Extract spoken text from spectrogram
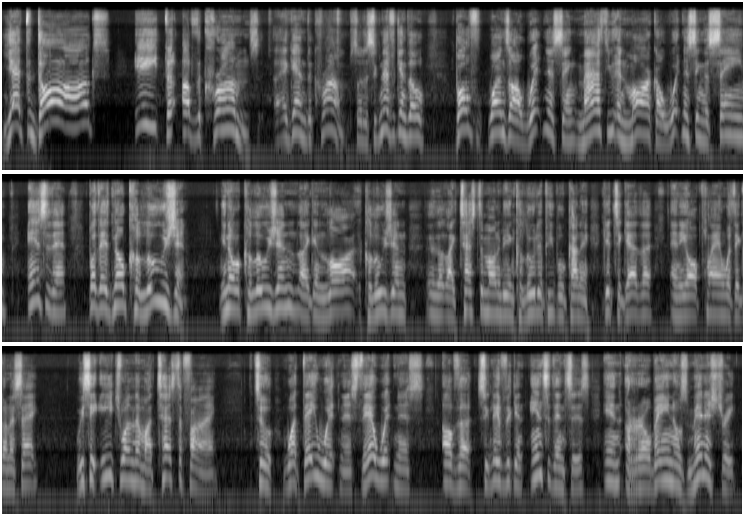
Yet the dogs eat the, of the crumbs. Again, the crumbs. So the significant though, both ones are witnessing. Matthew and Mark are witnessing the same incident, but there's no collusion. You know, a collusion, like in law, collusion, like testimony being colluded, people kind of get together and they all plan what they're going to say. We see each one of them are testifying to what they witnessed, their witness of the significant incidences in Robeno's ministry.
